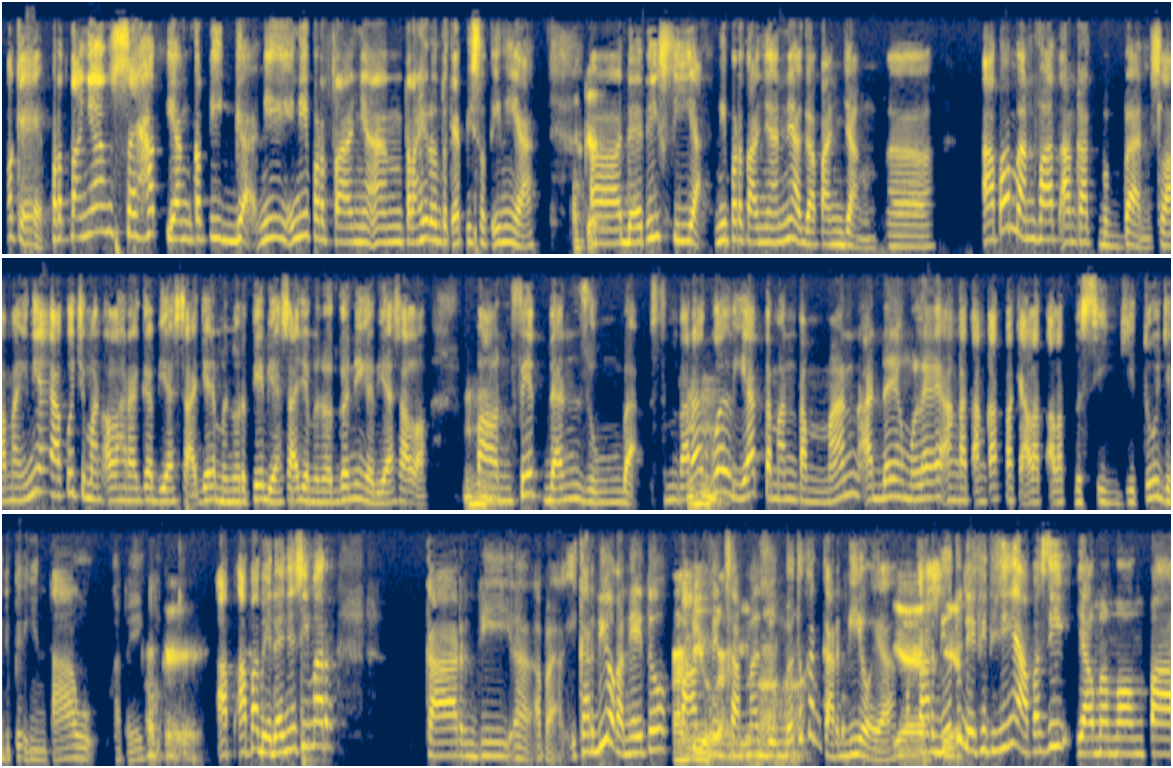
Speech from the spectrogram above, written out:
Oke, pertanyaan sehat yang ketiga nih, ini pertanyaan terakhir untuk episode ini ya. Oke. Eh, dari Via, ini pertanyaannya agak panjang. Eh, apa manfaat angkat beban? Selama ini aku cuman olahraga biasa aja, menurut dia biasa aja, menurut gue nih nggak biasa loh. Mhm. Pound fit dan zumba. Sementara Mhm. gue lihat teman-teman ada yang mulai angkat-angkat pakai alat-alat besi gitu, jadi pengen tahu katanya gitu. Oke. Ap- apa bedanya sih Mar? Kardi eh, apa? Kardio kan ya itu pound Kardio, fit sama zumba itu kan kardio ya. Yes, kardio yes. itu definisinya apa sih? Yang memompa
